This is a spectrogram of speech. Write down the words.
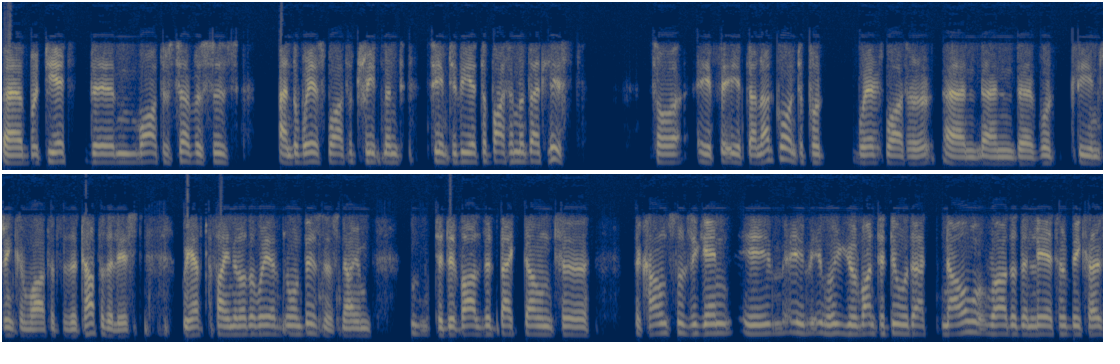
Uh, but yet the water services and the wastewater treatment seem to be at the bottom of that list. So if if they're not going to put wastewater and and uh, clean drinking water to the top of the list, we have to find another way of doing business. Now, to devolve it back down to the councils again, eh, eh, eh, you want to do that now rather than later because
